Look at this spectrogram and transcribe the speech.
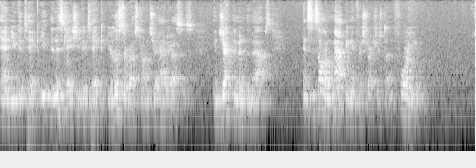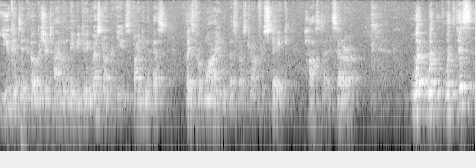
and you could take, you, in this case, you could take your list of restaurants, your addresses, inject them into the maps, and since all the mapping infrastructure is done for you, you could focus your time on maybe doing restaurant reviews, finding the best place for wine, the best restaurant for steak, pasta, etc. What, what, what this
